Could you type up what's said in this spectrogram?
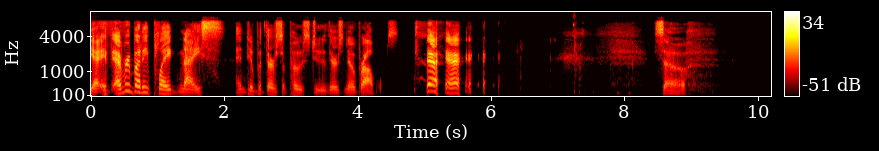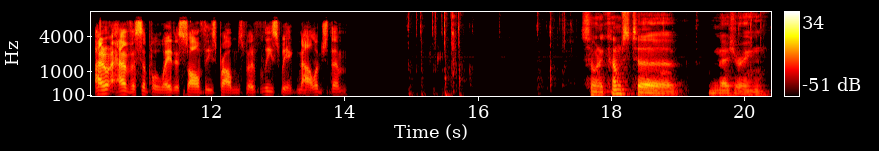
Yeah, if everybody played nice and did what they're supposed to, there's no problems. so I don't have a simple way to solve these problems, but at least we acknowledge them. So when it comes to measuring,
